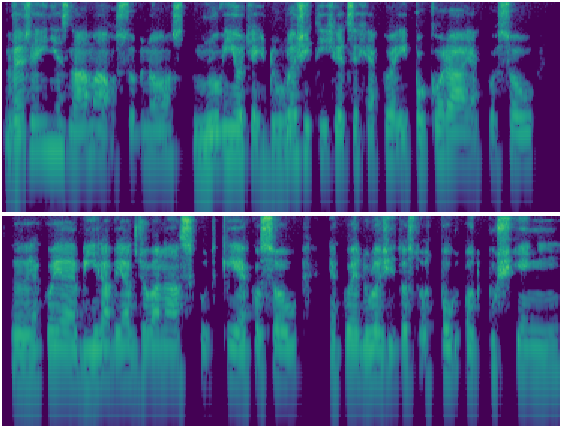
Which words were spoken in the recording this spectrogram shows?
veřejně známá osobnost mluví o těch důležitých věcech, jako je i pokora, jako jsou E, jako je víra vyjadřovaná skutky, jako, jsou, jako je důležitost odpuštění.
